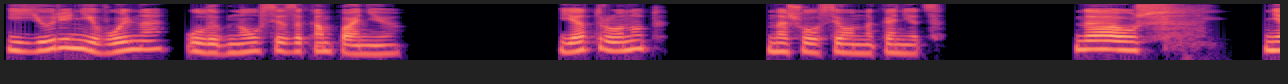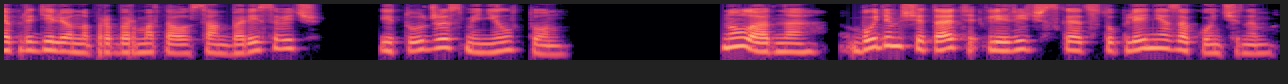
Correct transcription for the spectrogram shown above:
и Юрий невольно улыбнулся за компанию. «Я тронут», Нашелся он наконец. Да уж, неопределенно пробормотал Сан Борисович и тут же сменил тон. Ну ладно, будем считать лирическое отступление законченным.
